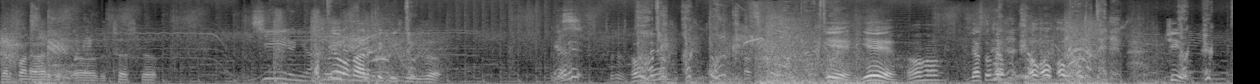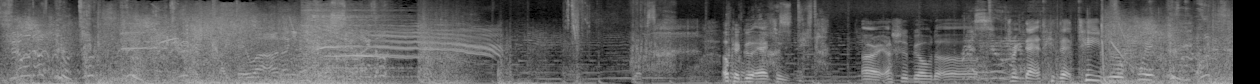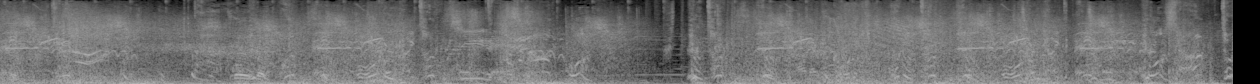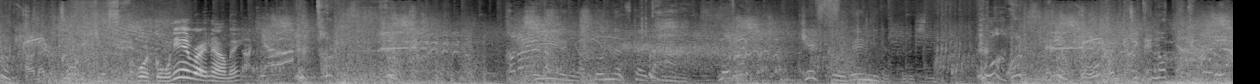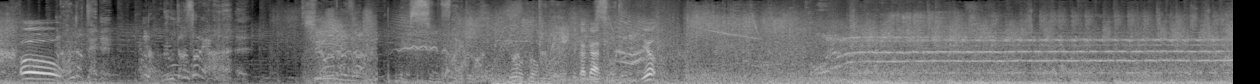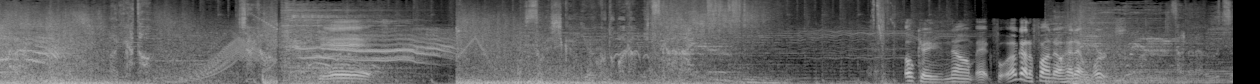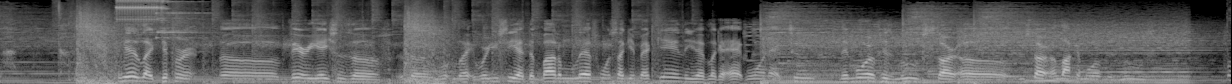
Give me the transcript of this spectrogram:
Gotta find out how to get uh, the tusk up. I still don't know how to pick these things up. Is that it? Just hold down? Yeah, yeah, uh huh. Got something else? Oh, oh, oh, oh. Chill. スローダウン海底は穴になっても知らないぞよくさ Okay, good act 走 two. ってきた All right, I should be able to uh, drink that that tea real quick. There we go. forth going in right now, man. Oh! I think I got you. Yep. Okay, now I'm at four. I gotta find out how that works. He has like different uh, variations of the like where you see at the bottom left. Once I get back in, you have like an act one, act two. Then more of his moves start. Uh, you start unlocking more of his moves.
